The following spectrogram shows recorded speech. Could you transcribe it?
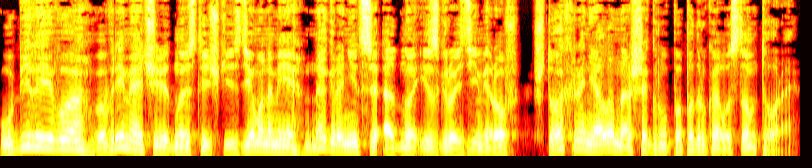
Убили его во время очередной стычки с демонами на границе одной из гроздей миров, что охраняла наша группа под руководством Тора.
